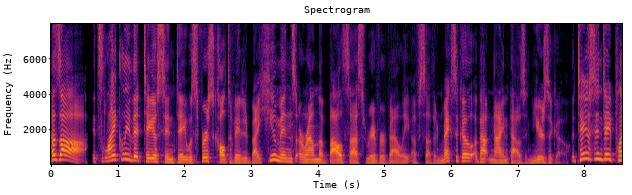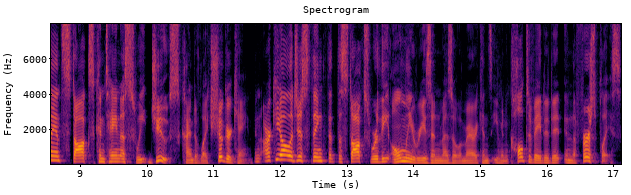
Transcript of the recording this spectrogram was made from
Huzzah! It's likely that teosinte was first cultivated by humans around the Balsas River Valley of southern Mexico about 9,000 years ago. The teosinte plant's stalks contain a sweet juice, kind of like sugarcane, and archaeologists think that the stalks were the only reason Mesoamericans even cultivated it in the first place,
